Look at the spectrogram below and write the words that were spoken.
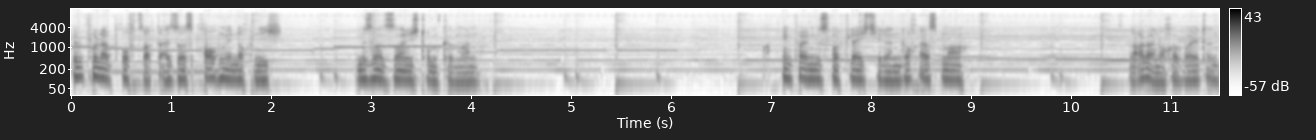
500 Fruchtsaft, also das brauchen wir noch nicht. Müssen wir uns noch nicht drum kümmern. Auf jeden Fall müssen wir vielleicht hier dann doch erstmal das Lager noch erweitern.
